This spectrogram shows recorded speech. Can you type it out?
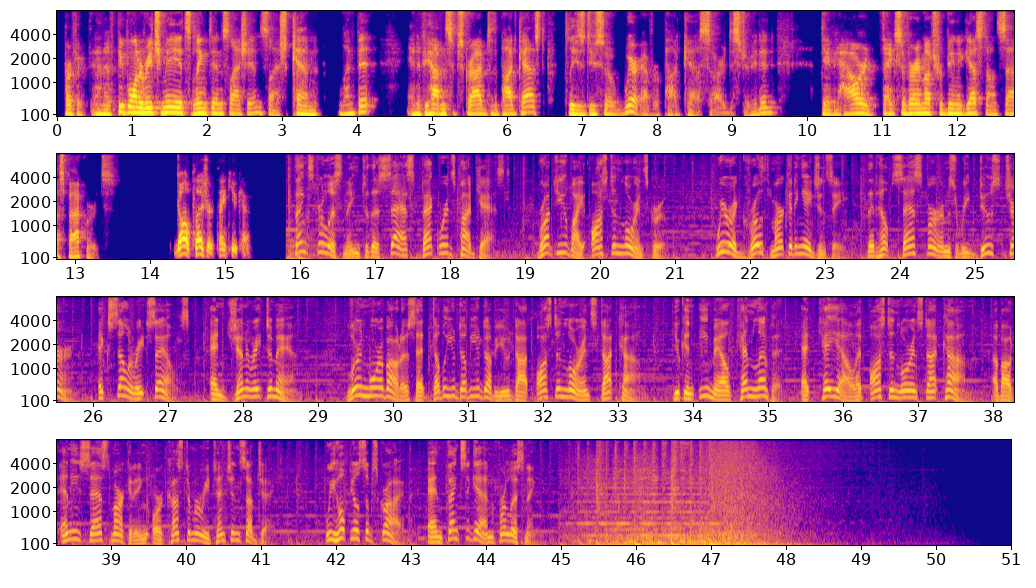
Perfect. And if people want to reach me, it's LinkedIn slash in slash Ken Lempit. And if you haven't subscribed to the podcast, please do so wherever podcasts are distributed. David Howard, thanks so very much for being a guest on SaaS Backwards. Oh, pleasure. Thank you, Ken. Thanks for listening to the SaaS Backwards podcast, brought to you by Austin Lawrence Group. We're a growth marketing agency that helps SaaS firms reduce churn, accelerate sales, and generate demand. Learn more about us at www.austinlawrence.com you can email Ken Lempit at kl at austinlawrence.com about any SaaS marketing or customer retention subject. We hope you'll subscribe, and thanks again for listening.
